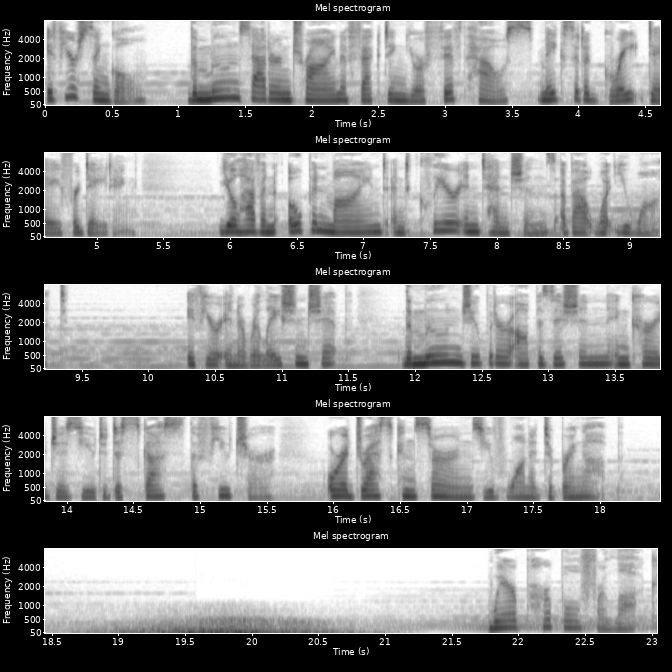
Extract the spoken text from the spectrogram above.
If you're single, the Moon Saturn trine affecting your fifth house makes it a great day for dating. You'll have an open mind and clear intentions about what you want. If you're in a relationship, the Moon Jupiter opposition encourages you to discuss the future or address concerns you've wanted to bring up. Wear purple for luck.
